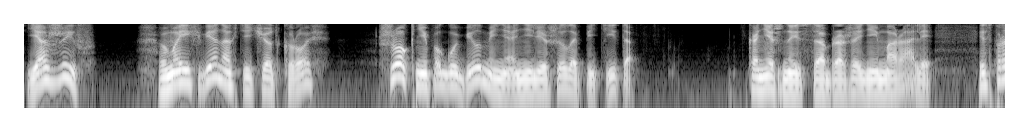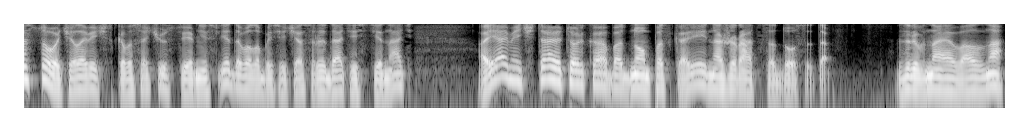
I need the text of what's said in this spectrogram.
Я жив. В моих венах течет кровь. Шок не погубил меня, не лишил аппетита. Конечно, из соображений морали, из простого человеческого сочувствия мне следовало бы сейчас рыдать и стенать, а я мечтаю только об одном — поскорей нажраться досыта. Взрывная волна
